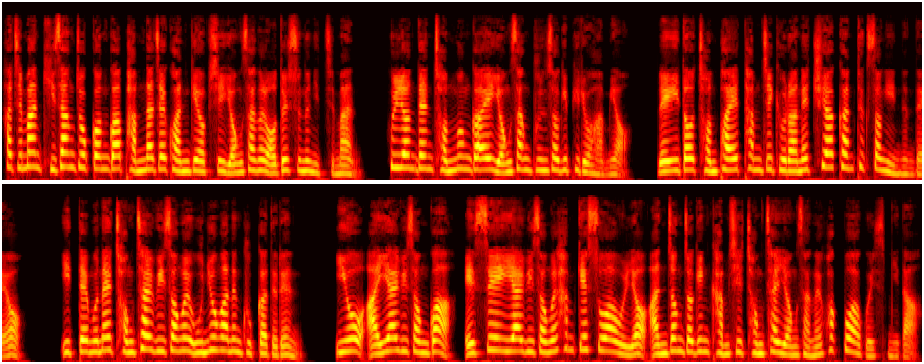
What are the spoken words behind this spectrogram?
하지만 기상 조건과 밤낮에 관계없이 영상을 얻을 수는 있지만 훈련된 전문가의 영상 분석이 필요하며 레이더 전파의 탐지 교란에 취약한 특성이 있는데요. 이 때문에 정찰 위성을 운용하는 국가들은 2호 IR 위성과 SAR 위성을 함께 쏘아 올려 안정적인 감시 정찰 영상을 확보하고 있습니다.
